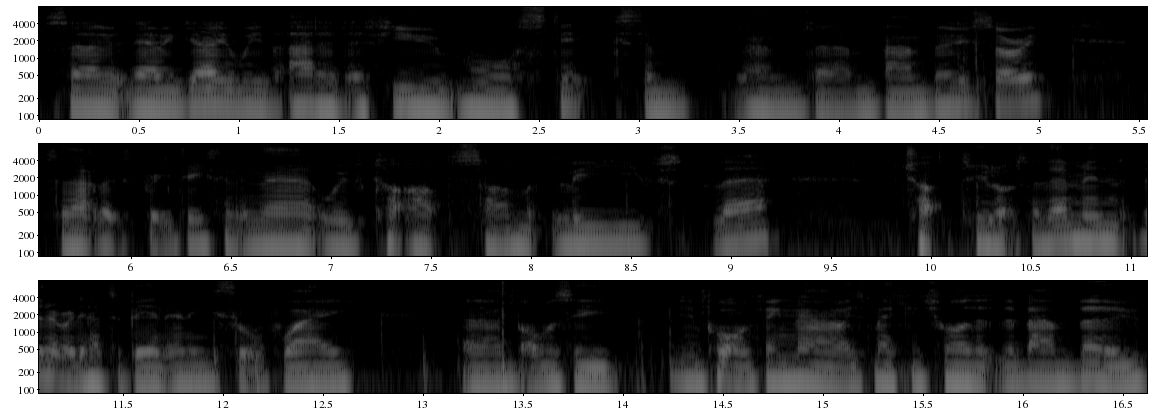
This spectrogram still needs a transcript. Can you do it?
So there we go, we've added a few more sticks and, and um, bamboo, sorry. So that looks pretty decent in there. We've cut up some leaves there, chucked two lots of them in. They don't really have to be in any sort of way. Um, but obviously the important thing now is making sure that the bamboo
